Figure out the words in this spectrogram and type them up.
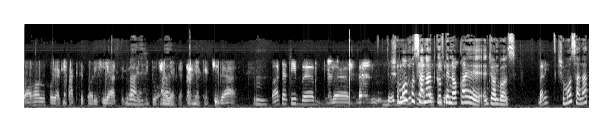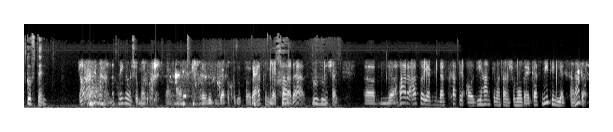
و حال خو یک فکت تاریخی هست بله. دو بله. یک رقم یک چیز هست بر ترتیب شما خو سند گفتین آقای جانباز بله شما سند گفتین نه من میگم شما خود افتاده هستم یک سند است هر حتی یک دستخط عادی هم که مثلا شما به کس میتین یک سند است.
